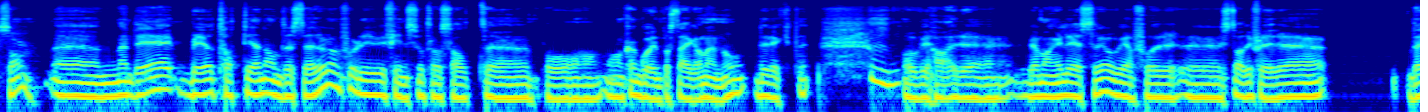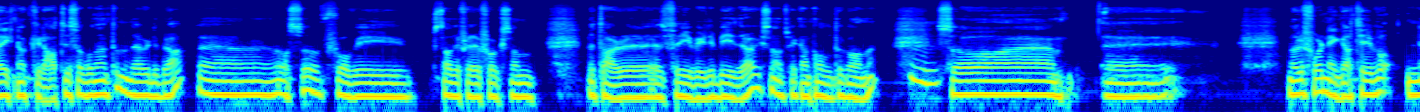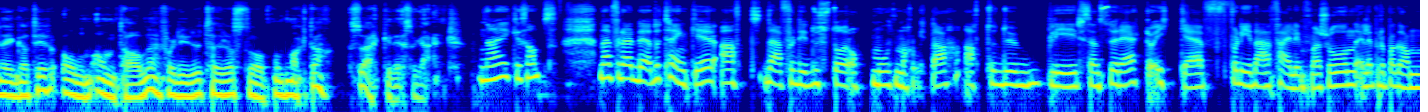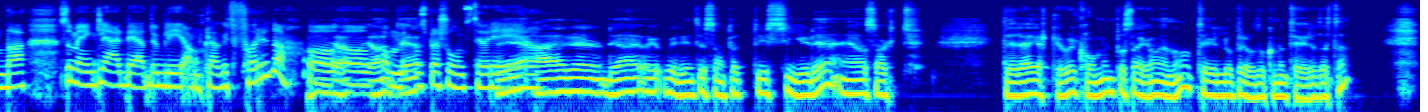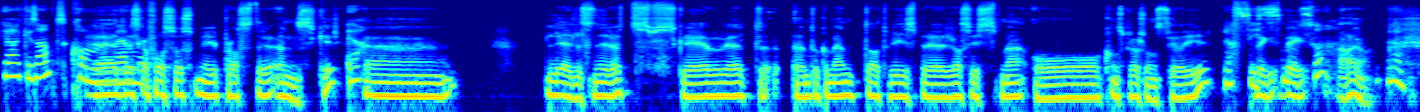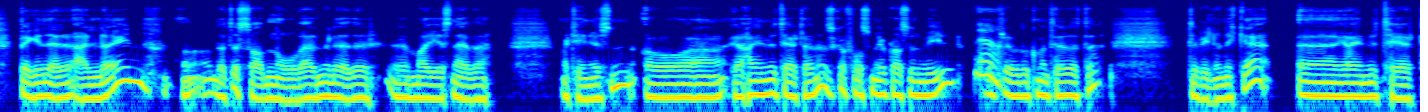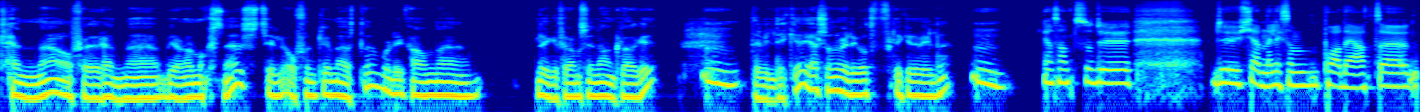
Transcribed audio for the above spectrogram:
sånn. Eh, Men det ble jo tatt igjen andre steder, da, fordi vi finnes jo tross alt på og Man kan gå inn på steigan.no direkte. Og vi har, eh, vi har mange lesere, og vi har får eh, stadig flere det er ikke nok gratisabonnenter, men det er veldig bra. Og så får vi stadig flere folk som betaler et frivillig bidrag, sånn at vi kan holde det gående. Mm. Så uh, når du får negativ, negativ, omtale fordi du tør å stå opp mot makta, så er ikke det så gærent. Nei, ikke sant. Nei, for det er det du tenker, at det er fordi du står opp mot makta at du blir sensurert, og ikke fordi det er feilinformasjon eller propaganda, som egentlig er det du blir anklaget for, da. Og, ja, ja, komme med konspirasjonsteorier. Det er, det er veldig interessant at de sier det. Jeg har sagt dere er hjertelig velkommen på steigan.no til å prøve å dokumentere dette. Ja, ikke sant? Komme med dere skal få så mye plass dere ønsker. Ja. Eh, ledelsen i Rødt skrev et, et, dokument at vi sprer rasisme og konspirasjonsteorier. Rasisme begge, begge, også? Ja, ja, ja. Begge deler er løgn. Dette sa den nåværende leder eh, Marie Sneve Martinussen. Og eh, jeg har invitert henne, hun skal få så mye plass hun vil, ja. og prøve å dokumentere dette. Det vil hun ikke. Eh, jeg har invitert henne, og før henne Bjørnar Moxnes, til offentlig møte hvor de kan eh, legge fram sine anklager. Mm. Det vil de ikke. Jeg skjønner veldig godt hvorfor de ikke vil det. Mm. Ja, sant. Så du, du, kjenner liksom på det at eh,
